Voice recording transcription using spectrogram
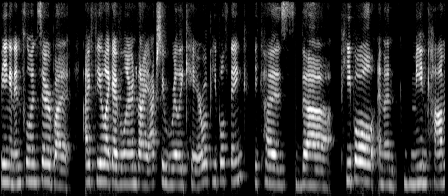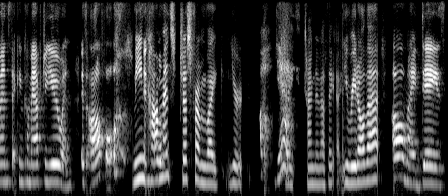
being an influencer, but I feel like I've learned that I actually really care what people think because the people and then mean comments that can come after you and it's awful. Mean comments so- just from like your Oh, yeah. Like, kind of nothing. Uh, you read all that? Oh, my days.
